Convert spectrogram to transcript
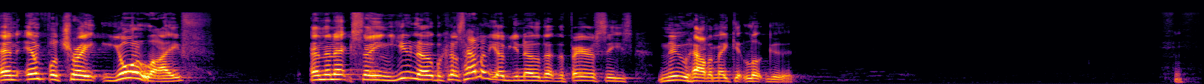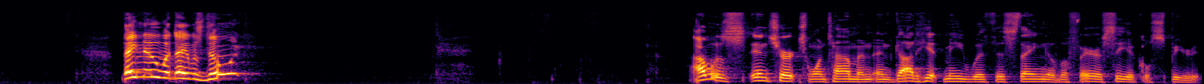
and infiltrate your life. And the next thing you know, because how many of you know that the Pharisees knew how to make it look good? They knew what they was doing. I was in church one time and, and God hit me with this thing of a Pharisaical spirit.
